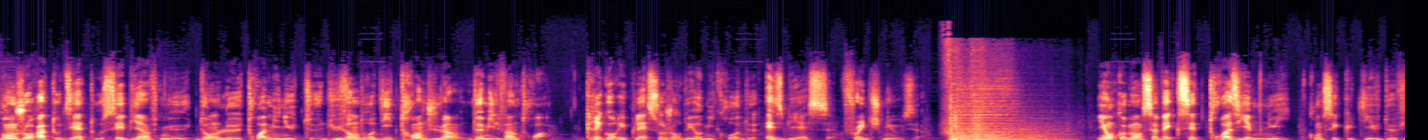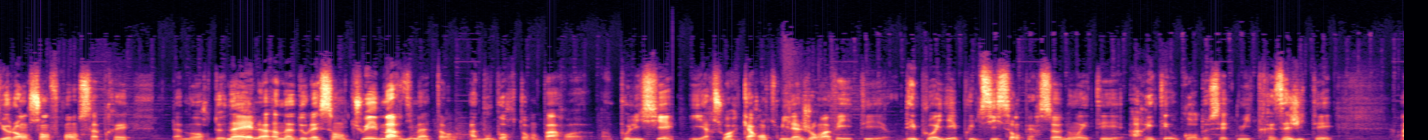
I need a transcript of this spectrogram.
Bonjour à toutes et à tous et bienvenue dans le 3 minutes du vendredi 30 juin 2023. Grégory Pless aujourd'hui au micro de SBS French News. Et on commence avec cette troisième nuit consécutive de violence en France après la mort de Naël, un adolescent tué mardi matin à bout portant par euh, un policier. Hier soir, 40 000 agents avaient été déployés, plus de 600 personnes ont été arrêtées au cours de cette nuit très agitée.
